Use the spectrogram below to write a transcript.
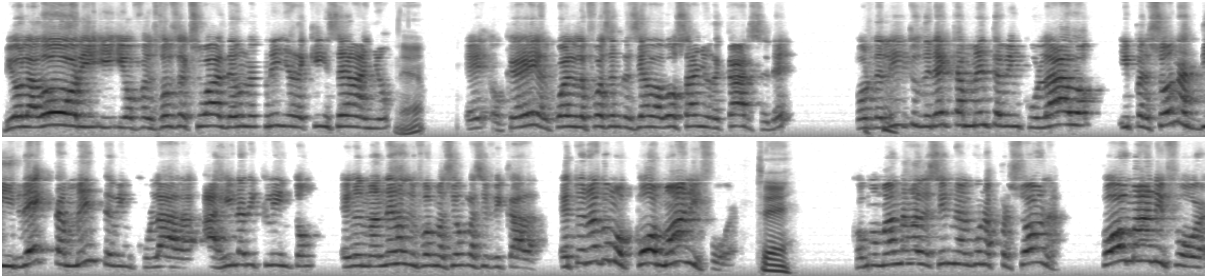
violador y, ofensor sexual de una niña de 15 años, Yeah. eh, ok, el cual le fue sentenciado a dos años de cárcel, eh, por delitos directamente vinculados y personas directamente vinculadas a Hillary Clinton en el manejo de información clasificada. Esto no es como Paul Manafort, Sí. como mandan a decirme algunas personas. Paul Manafort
